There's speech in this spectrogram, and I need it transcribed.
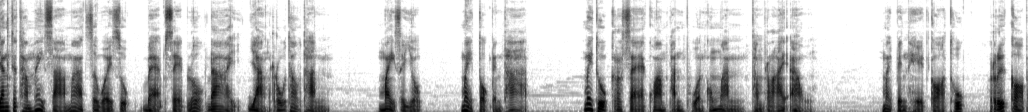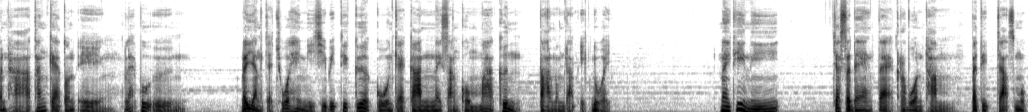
ยังจะทำให้สามารถเสวยสุขแบบเสพโลกได้อย่างรู้เท่าทัน ไม่สยบ ไม่ตกเป็นทาส ไม่ถูกกระแสความผันผวนของมันทำร้ายเอา ไม่เป็นเหตุก่อทุกข์หรือก่อปัญหาทั้งแก่ตนเองและผู้อื่น และยังจะช่วยให้มีชีวิตที่เกื้อกูลแก่กันในสังคมมากขึ้นตามลำดับอีกด้วย ในที่นี้จะแสดงแต่กระบวนธรรมปฏิจจสมุป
